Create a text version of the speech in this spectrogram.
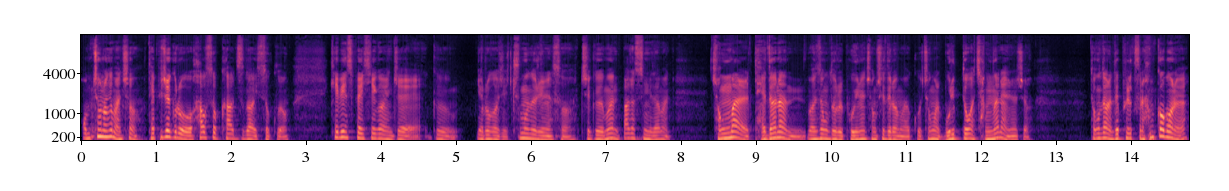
엄청나게 많죠. 대표적으로 하우스 오브 카드가 있었고요. 케빈 스페이시가 이제 그 여러 가지 추문을 인해서 지금은 빠졌습니다만 정말 대단한 완성도를 보이는 정치 드라마였고 정말 몰입도가 장난이 아니었죠. 더군다나 넷플릭스는 한꺼번에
